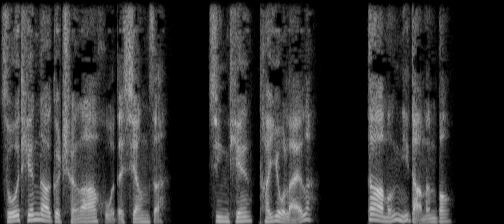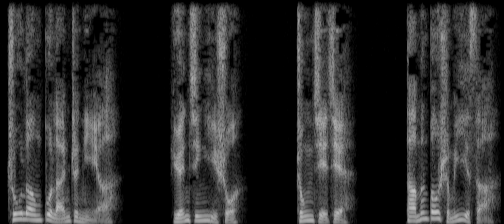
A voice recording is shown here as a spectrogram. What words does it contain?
昨天那个陈阿虎的箱子，今天他又来了。”大萌，你打闷包，朱浪不拦着你啊？袁金义说：“钟姐姐，打闷包什么意思啊？”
